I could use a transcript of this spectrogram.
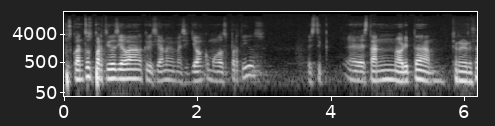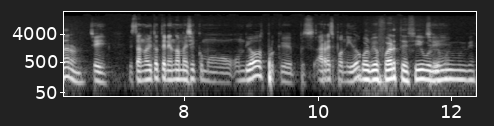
pues, ¿cuántos partidos lleva Cristiano y Messi? Llevan como dos partidos. Este, eh, están ahorita. Que regresaron. Sí, están ahorita teniendo a Messi como un dios porque pues, ha respondido. Volvió fuerte, sí, volvió Sí. muy, muy bien.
